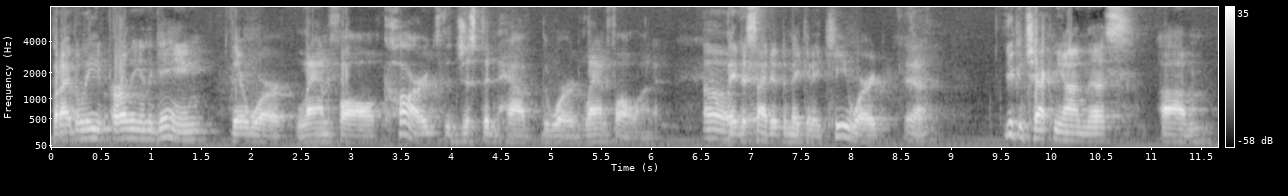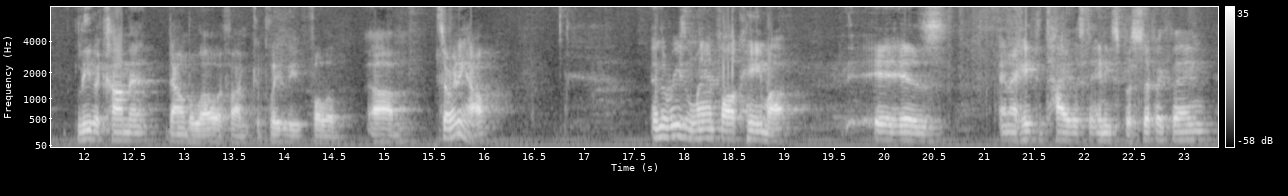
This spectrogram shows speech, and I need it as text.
But I believe early in the game, there were landfall cards that just didn't have the word landfall on it. Oh, They decided to make it a keyword yeah. you can check me on this. Um, leave a comment down below if I'm completely full of. Um, so anyhow, and the reason landfall came up is, and I hate to tie this to any specific thing,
